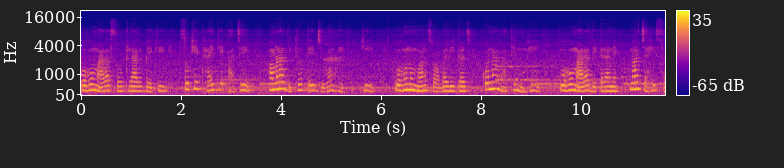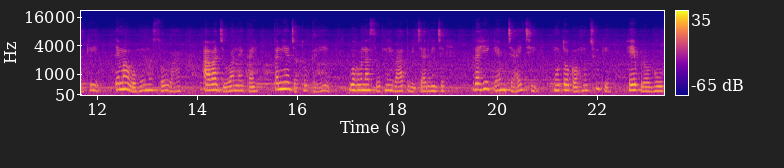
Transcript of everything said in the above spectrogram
વહુ મારા સુખલાલ ભેગી સુખી થાય કે આજે? હમણાં દીધો તે જુવાન ભેગી વહુનું મન સ્વાભાવિક જ કોના માથે મોહી? વહુ મારા દીકરાને ન ચાહી શકી. તેમાં વહુનો સો વાક. આવા જુવાને કંઈ કન્યા જતો કરી વહુના સુખની વાત વિચારવી જ રહી કેમ જાય છે? હું તો કહું છું કે, હે પ્રભુ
